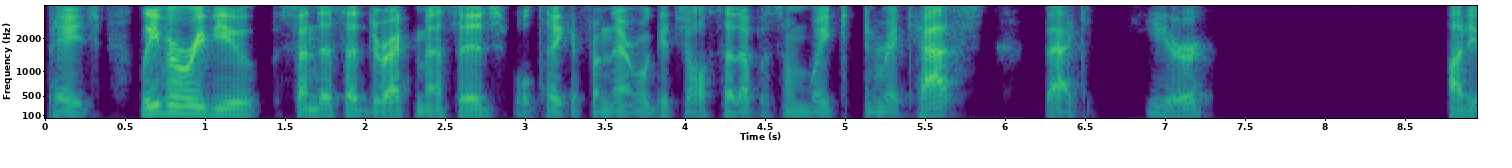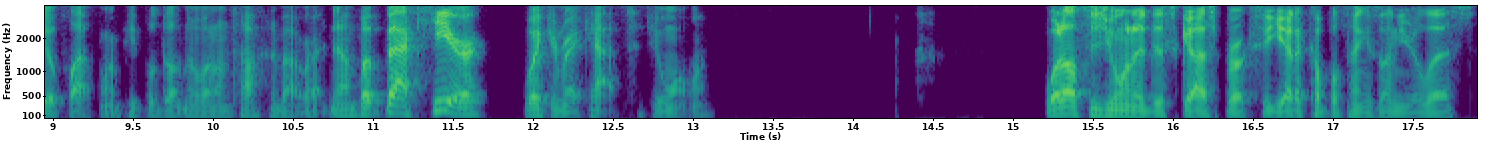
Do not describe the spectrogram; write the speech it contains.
page, leave a review, send us a direct message. We'll take it from there and we'll get you all set up with some Wake and Rake hats back here. Audio platform. People don't know what I'm talking about right now, but back here, Wake and Rake hats if you want one. What else did you want to discuss, Brooks? You got a couple things on your list.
